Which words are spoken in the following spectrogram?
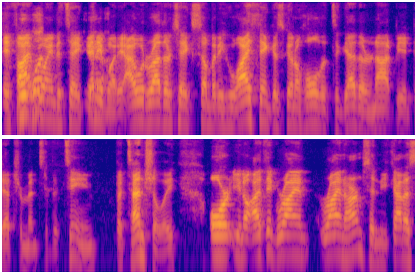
If well, I'm what, going to take yeah. anybody, I would rather take somebody who I think is going to hold it together, and not be a detriment to the team potentially. Or you know, I think Ryan Ryan Harmson, he kind of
